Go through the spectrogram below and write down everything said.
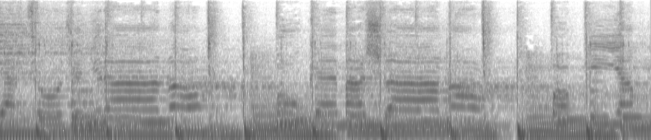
jak co dzień rano Bułkę maślaną Popijam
